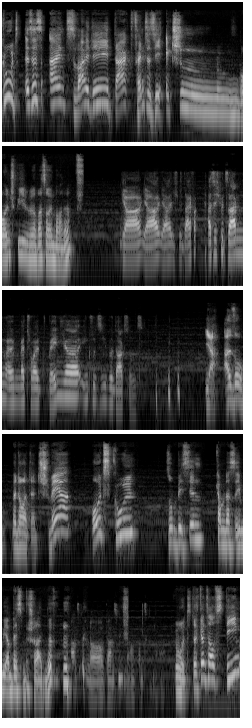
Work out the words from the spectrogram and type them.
Gut, es ist ein 2D Dark Fantasy Action Rollenspiel oder was auch immer, ne? Ja, ja, ja. Ich würde einfach. Also ich würde sagen, äh, Metroidvania inklusive Dark Souls. Ja, also bedeutet schwer, oldschool, so ein bisschen kann man das irgendwie am besten beschreiben, ne? Ganz genau, ganz genau, ganz genau. Gut, das Ganze auf Steam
